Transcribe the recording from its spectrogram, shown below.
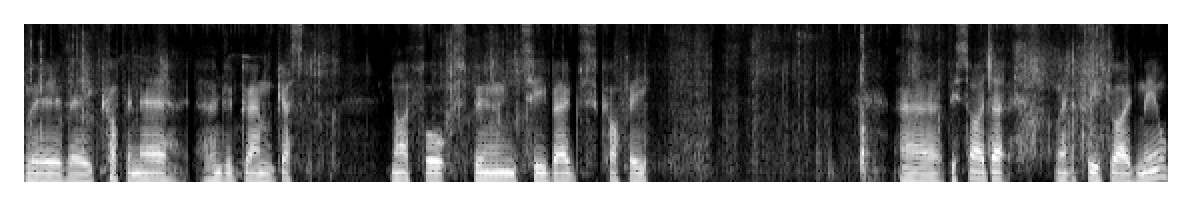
with a cup in there, 100 gram gas knife, fork, spoon, tea bags, coffee. Uh, beside that went a freeze dried meal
